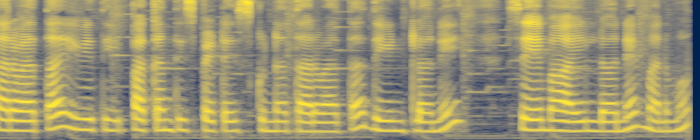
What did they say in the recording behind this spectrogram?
తర్వాత ఇవి తీ పక్కన తీసి పెట్టేసుకున్న తర్వాత దీంట్లోని సేమ్ ఆయిల్లోనే మనము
